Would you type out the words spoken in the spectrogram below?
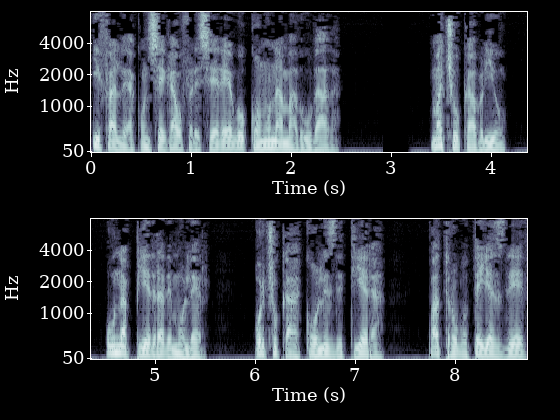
IFA le aconseja ofrecer Evo con una madurada. Macho cabrío, una piedra de moler, ocho caracoles de tierra, cuatro botellas de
